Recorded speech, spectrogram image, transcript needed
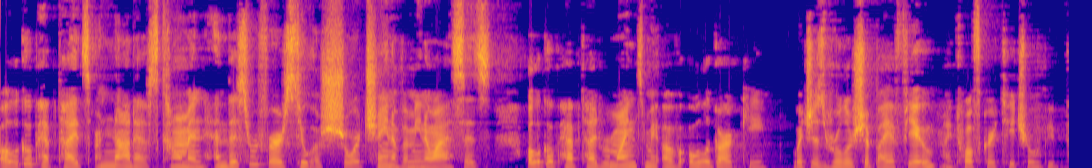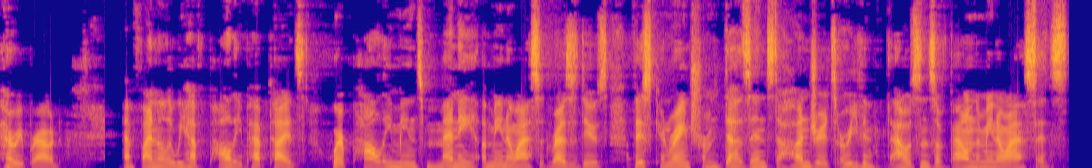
Oligopeptides are not as common, and this refers to a short chain of amino acids. Oligopeptide reminds me of oligarchy, which is rulership by a few. My 12th grade teacher will be very proud. And finally, we have polypeptides, where poly means many amino acid residues. This can range from dozens to hundreds or even thousands of bound amino acids.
